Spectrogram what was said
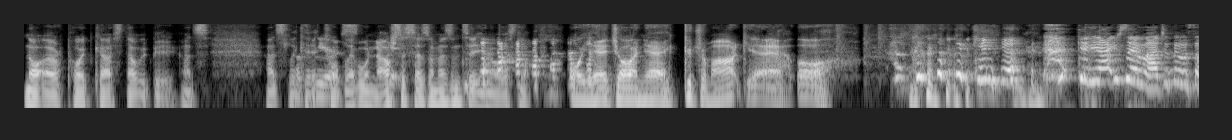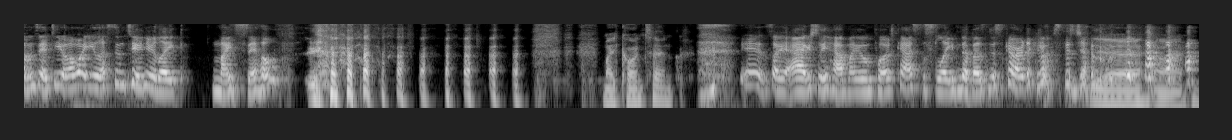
not our podcast. That would be that's that's like That's a top level narcissism, isn't it? You know, to, oh yeah, John, yeah, good remark, yeah, oh. can you can you actually imagine though someone said to you, "Oh, what you listen to?" and you're like, "Myself." My content. Yeah, so I actually have my own podcast, sliding a business card across the gym. Yeah. aye.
